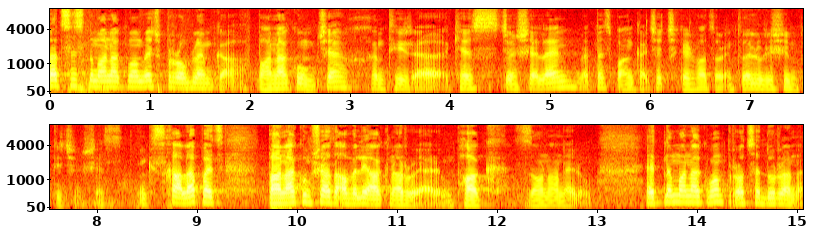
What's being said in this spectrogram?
հատ sense նմանակման մեջ խնդրեմ կա, բանակում, չէ, խնդիր, քեզ ճնշել են, այդպես բան կա, չէ, չգրված օրենք, դու էլ ուրիշի մտի ճնշես։ Ինքը սխալ է, բայց բանակում շատ ավելի ակնառու է արվում, փակ զոնաներում։ Այդ նմանակման պրոցեդուրան է,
